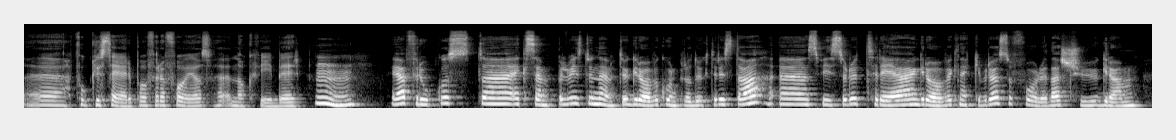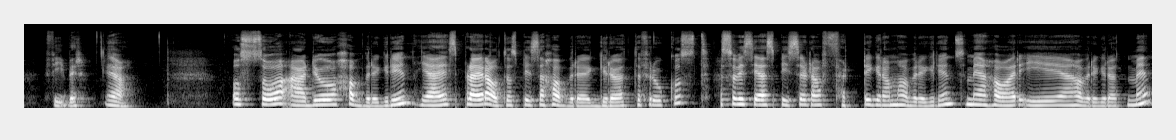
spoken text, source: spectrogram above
eh, fokusere på for å få i oss nok fiber. Ja, frokost eh, eksempelvis. Du nevnte jo grove kornprodukter i stad. Eh, Spiser du tre grove knekkebrød, så får du deg sju gram fiber. Ja. Og så er det jo havregryn. Jeg pleier alltid å spise havregrøt til frokost. Så hvis jeg spiser da 40 gram havregryn, som jeg har i havregrøten min,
